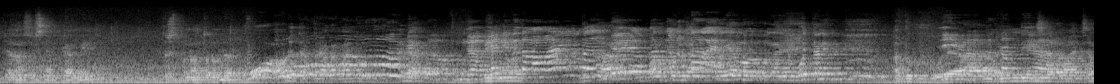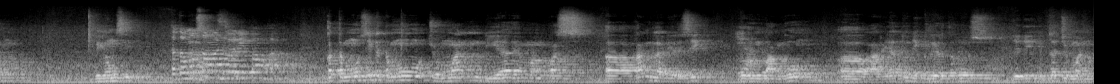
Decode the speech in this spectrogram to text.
udah langsung snapgramin terus penonton udah wah udah teriak-teriakan aduh Kan bingung. nyebut sama main kan? Ya, kan kenal nggak- ya. iya, walaupun nggak nyebut kan aduh udah Iya, tetap merinding ya. segala macam bingung sih Ketemu sama Dua Lipa nggak? ketemu sih ketemu cuman dia emang pas eh, kan gladi resik turun Iya. panggung eh, area tuh di clear terus jadi kita cuman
